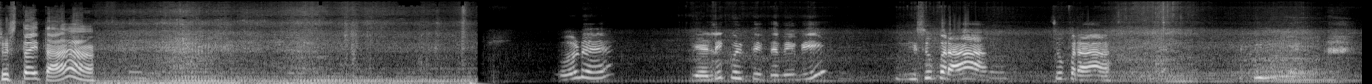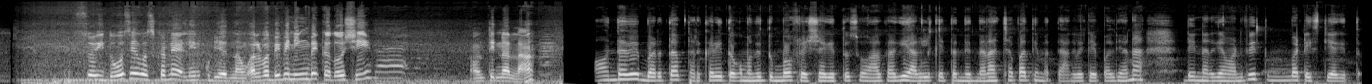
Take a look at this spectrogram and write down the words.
ಸುಸ್ತಾಯ್ತಾ? ಓಡೆ ಎಳ್ಳಿ ಕುಳಿತೈತೆ ಬೇಬಿ. ಸೂಪರಾ? ಸೂಪರಾ? ಸೊ ಈ ದೋಸೆಗೋಸ್ಕರನೇ ಎಳ್ನೀರು ಕುಡಿಯೋದು ನಾವು. ಅಲ್ವಾ ಬೇಬಿ ನಿಂಗೆ ಬೇಕಾ ದೋಸೆ ಅವ್ನು ತಿನ್ನಲ್ಲ. ಆನ್ ದ ವೇ ಬರ್ತಾ ತರಕಾರಿ ತೊಗೊಂಬಂದು ತುಂಬ ಫ್ರೆಶ್ ಆಗಿತ್ತು. ಸೊ ಹಾಗಾಗಿ ಆಗ್ಲಿಕಾಯಿ ತಂದಿದ್ದೆನಲ್ಲ ಚಪಾತಿ ಮತ್ತು ಆಗ್ಲಿಕಾಯಿ ಪಲ್ಯನ ಡಿನ್ನರ್ಗೆ ಮಾಡಿದ್ವಿ. ತುಂಬ ಟೇಸ್ಟಿಯಾಗಿತ್ತು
